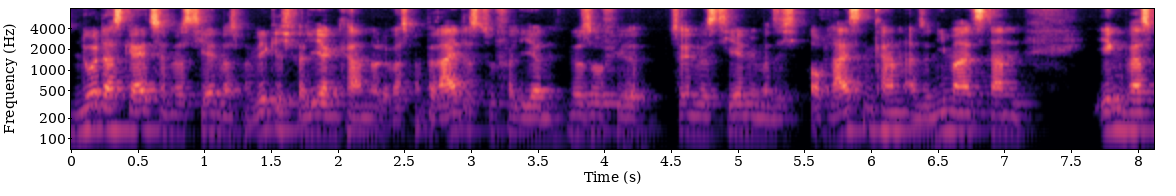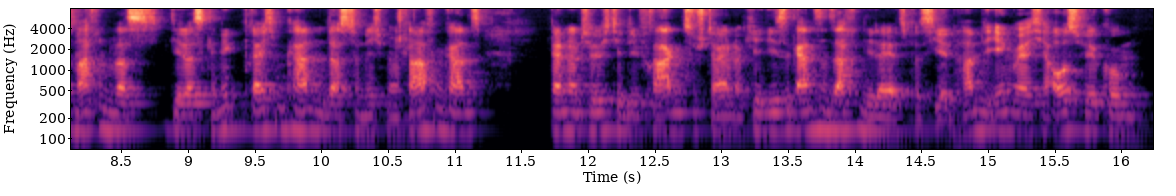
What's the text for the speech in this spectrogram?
nur das Geld zu investieren, was man wirklich verlieren kann oder was man bereit ist zu verlieren, nur so viel zu investieren, wie man sich auch leisten kann. Also niemals dann irgendwas machen, was dir das Genick brechen kann, dass du nicht mehr schlafen kannst. Dann natürlich dir die Fragen zu stellen, okay, diese ganzen Sachen, die da jetzt passieren, haben die irgendwelche Auswirkungen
